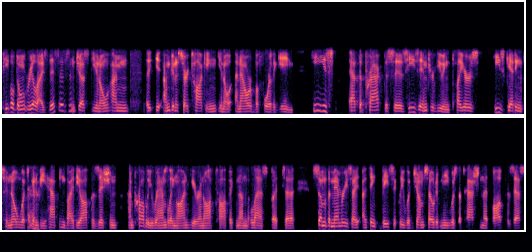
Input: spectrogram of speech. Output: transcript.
people don't realize this isn't just you know I'm I'm going to start talking you know an hour before the game. He's at the practices. He's interviewing players. He's getting to know what's going to be happening by the opposition. I'm probably rambling on here and off topic nonetheless, but uh, some of the memories, I, I think basically what jumps out at me was the passion that Bob possessed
